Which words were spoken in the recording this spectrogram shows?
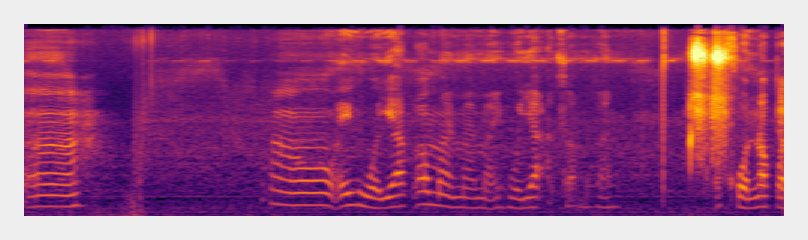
เออเอาไอหัวยักษ์เอาใหม่ใหม่ใหม่หัวยักษ์สำคัญขนออกไป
